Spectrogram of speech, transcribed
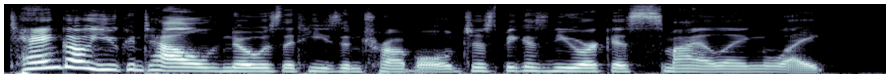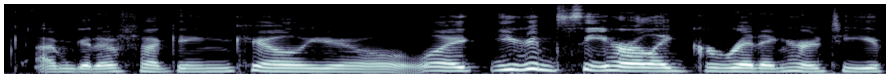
Tango, you can tell, knows that he's in trouble just because New York is smiling like, I'm gonna fucking kill you. Like, you can see her like gritting her teeth.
